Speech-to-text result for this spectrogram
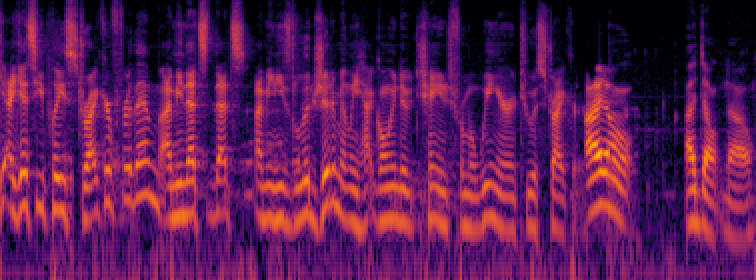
like I guess he plays striker for them. I mean, that's that's. I mean, he's legitimately ha- going to change from a winger to a striker. I don't. I don't know.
